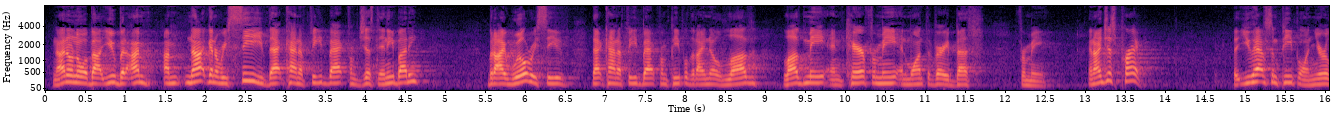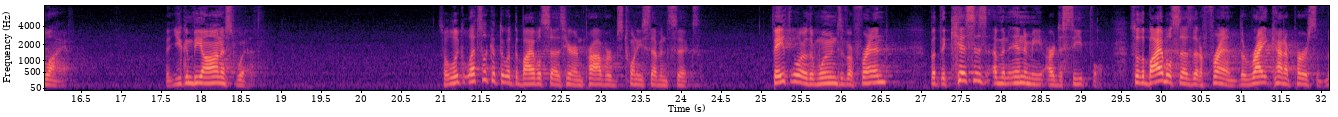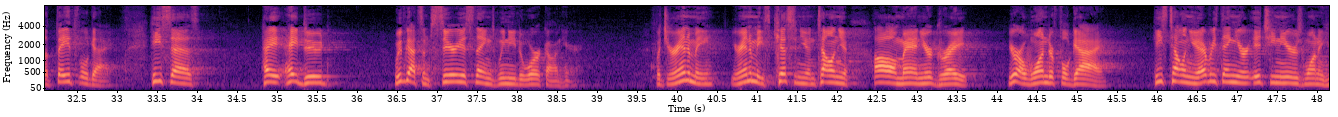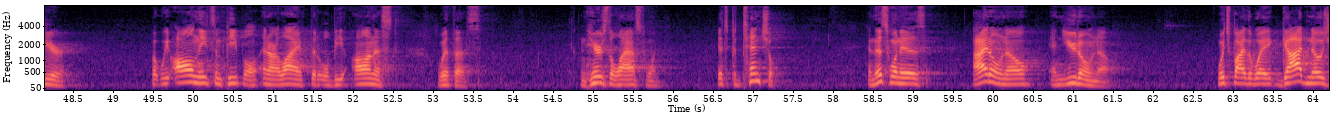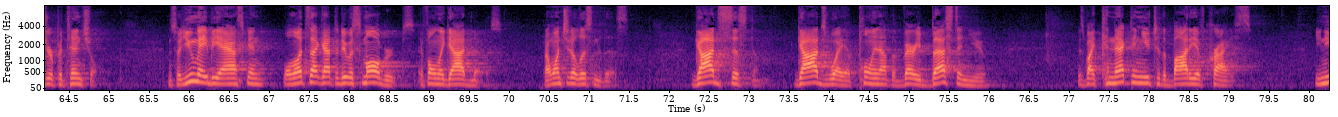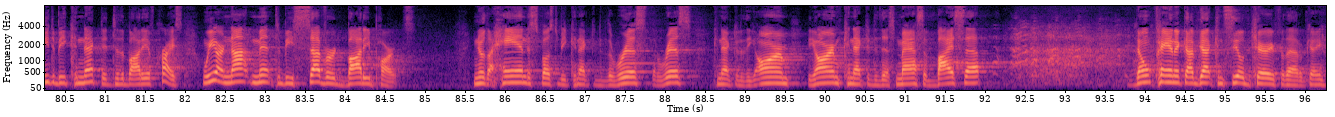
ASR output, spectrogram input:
And I don't know about you, but I'm, I'm not going to receive that kind of feedback from just anybody, but I will receive that kind of feedback from people that I know love, love me and care for me and want the very best for me. And I just pray that you have some people in your life that you can be honest with so look, let's look at what the Bible says here in Proverbs 27 6. Faithful are the wounds of a friend, but the kisses of an enemy are deceitful. So the Bible says that a friend, the right kind of person, the faithful guy, he says, Hey, hey, dude, we've got some serious things we need to work on here. But your enemy, your enemy's kissing you and telling you, Oh man, you're great. You're a wonderful guy. He's telling you everything your itching ears want to hear. But we all need some people in our life that will be honest with us. And here's the last one it's potential. And this one is I don't know and you don't know. Which, by the way, God knows your potential. And so you may be asking, well, what's that got to do with small groups if only God knows? But I want you to listen to this God's system, God's way of pulling out the very best in you is by connecting you to the body of Christ. You need to be connected to the body of Christ. We are not meant to be severed body parts. You know, the hand is supposed to be connected to the wrist, the wrist connected to the arm, the arm connected to this massive bicep. Don't panic, I've got concealed carry for that, okay?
